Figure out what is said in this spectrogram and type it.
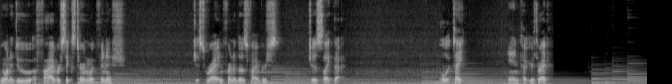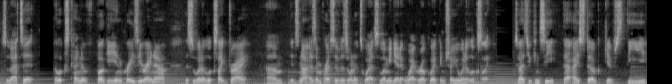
You want to do a five or six turn whip finish just right in front of those fibers, just like that. Pull it tight and cut your thread. So that's it. It looks kind of buggy and crazy right now. This is what it looks like dry. Um, it's not as impressive as when it's wet, so let me get it wet real quick and show you what it looks like. So as you can see, that ice dub gives the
